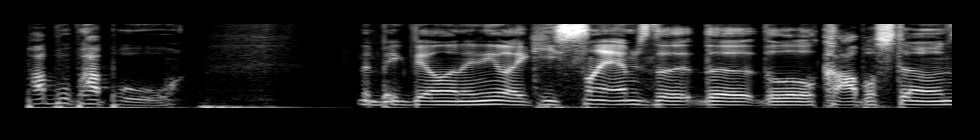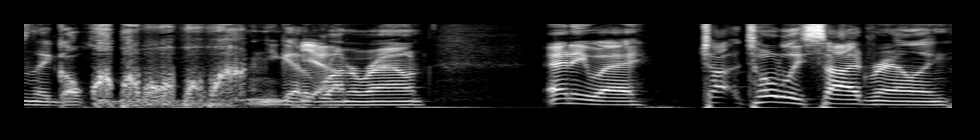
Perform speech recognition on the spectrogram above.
papu papu. The big villain, and he like he slams the the, the little cobblestones, and they go, and you got to Yeah. run around. Anyway, t- totally side railing.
